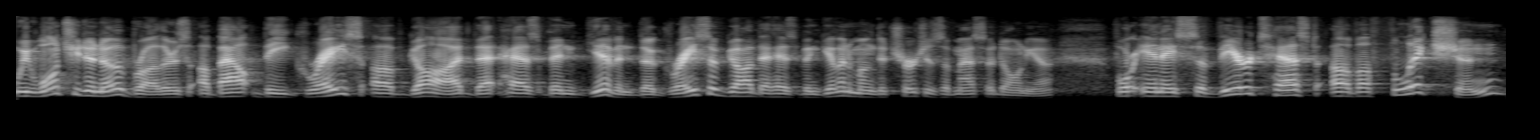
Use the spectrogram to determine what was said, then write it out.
we want you to know, brothers, about the grace of God that has been given, the grace of God that has been given among the churches of Macedonia. For in a severe test of affliction,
